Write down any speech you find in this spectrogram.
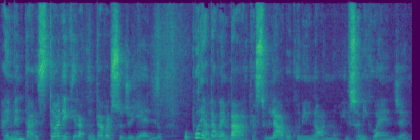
a inventare storie che raccontava al suo gioiello, oppure andava in barca sul lago con il nonno, il suo amico Angel.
